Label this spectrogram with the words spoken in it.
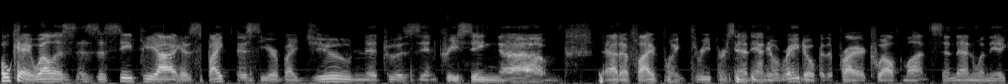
Okay, well, as, as the CPI has spiked this year, by June it was increasing um, at a 5.3% annual rate over the prior 12 months. And then when the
